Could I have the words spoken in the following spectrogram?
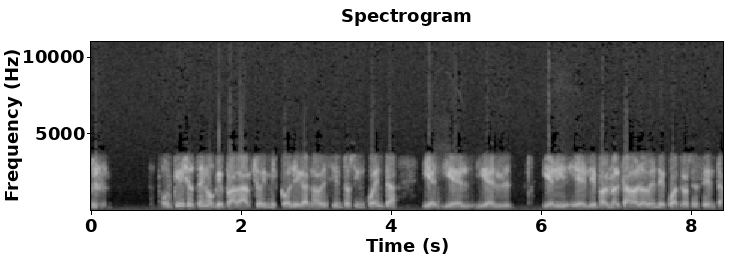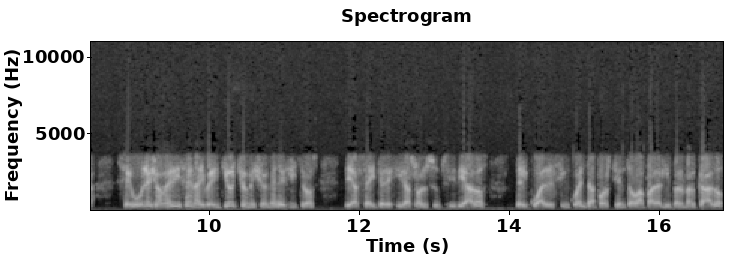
porque yo tengo que pagar yo y mis colegas 950 y el y el y el y el, hipermercado lo vende 4.60. Según ellos me dicen, hay 28 millones de litros de aceite de girasol subsidiados, del cual el 50% va para el hipermercado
